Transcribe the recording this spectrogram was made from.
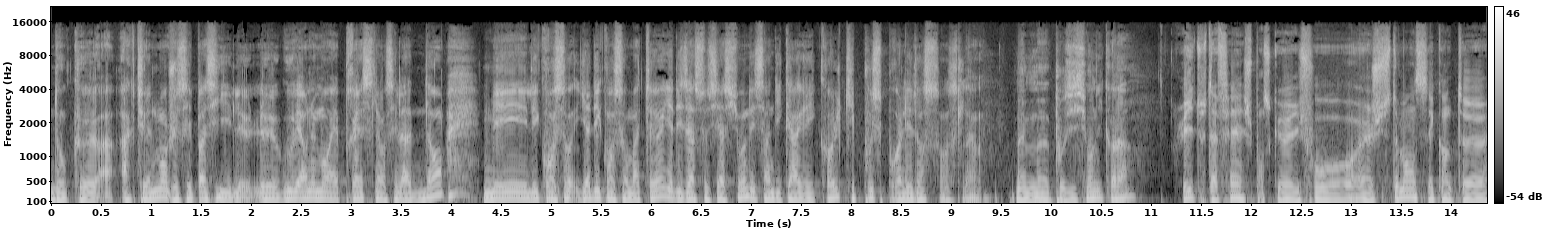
Donc euh, actuellement, je ne sais pas si le, le, gouvernement est prêt à se lancer là-dedans, mais les il y a des consommateurs, il y a des associations, des syndicats agricoles qui poussent pour aller dans ce sens-là. Même position, Nicolas? Oui, tout à fait. Je pense qu'il faut justement, c'est quand euh,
